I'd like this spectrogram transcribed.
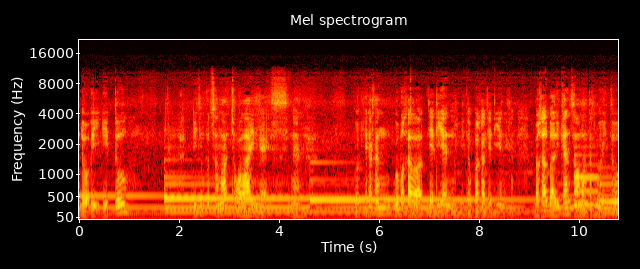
doi itu dijemput sama cowok lain guys. Nah gue kira kan gue bakal jadian gitu bakal jadian ya kan bakal balikan sama mantan gue itu.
